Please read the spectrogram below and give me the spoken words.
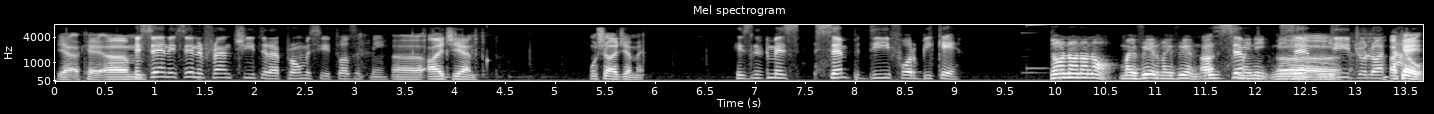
Yeah, okay. Um, He's saying he's in. a friend cheated. I promise you, it wasn't me. uh, IGN. What's your IGN, mate? His name is Simp D for BK. No, no, no, no. My friend, my friend. Uh, It's Simp, my nick. mi Uh, Simp. D Jolota. Okay.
